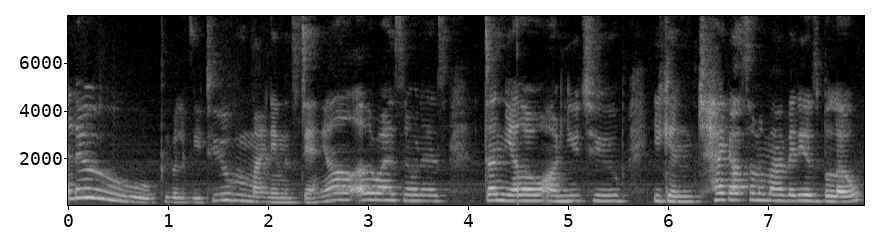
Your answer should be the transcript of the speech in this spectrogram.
Hello, people of YouTube. My name is Danielle, otherwise known as dunyellow on YouTube. You can check out some of my videos below.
